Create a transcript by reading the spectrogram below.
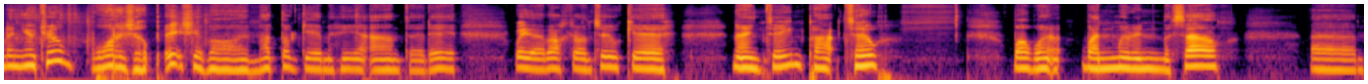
then YouTube, what is up? It's your boy Mad Dog Gamer here and today we are back on 2K19 part 2 Well, we're, when we're in the cell um,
